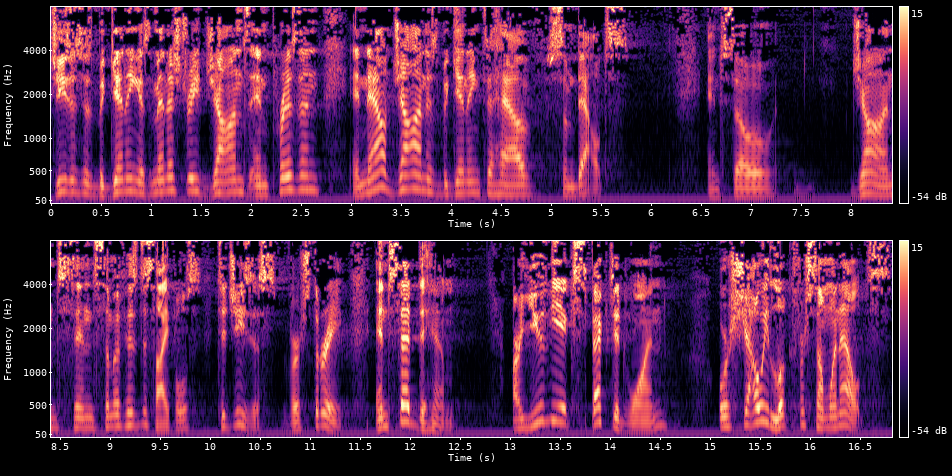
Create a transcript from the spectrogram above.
Jesus is beginning his ministry. John's in prison. And now John is beginning to have some doubts. And so John sends some of his disciples to Jesus, verse 3, and said to him, Are you the expected one, or shall we look for someone else?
